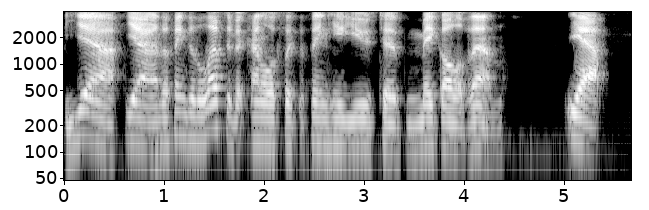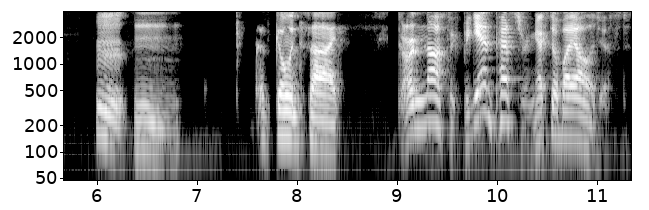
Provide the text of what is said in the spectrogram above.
Yeah, yeah, and the thing to the left of it kind of looks like the thing he used to make all of them. Yeah. Hmm. Hmm. Let's go inside. Garden Gnostic began pestering ectobiologist.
